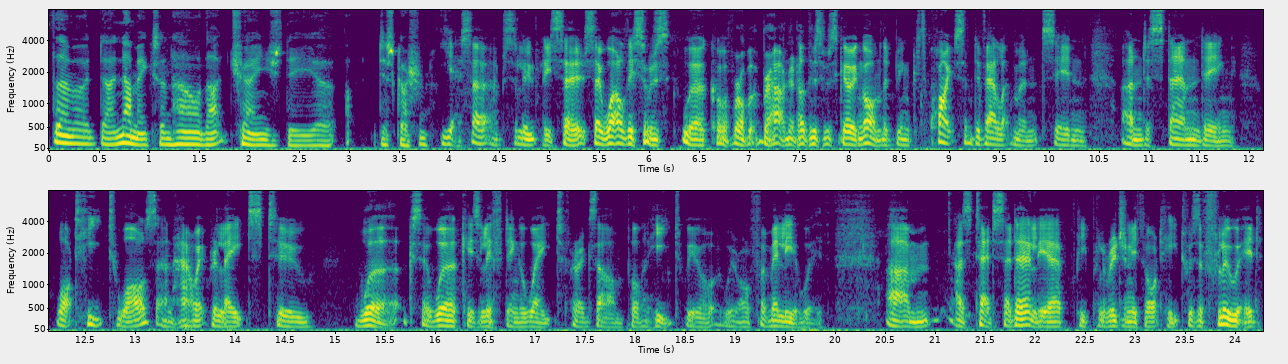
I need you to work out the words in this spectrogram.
thermodynamics and how that changed the uh, discussion. Yes, uh, absolutely. So, so while this was work of Robert Brown and others was going on, there'd been quite some developments in understanding what heat was and how it relates to work. So, work is lifting a weight, for example, and heat we all, we're all familiar with. Um, as Ted said earlier, people originally thought heat was a fluid,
